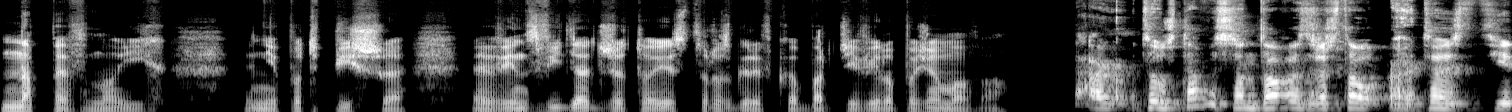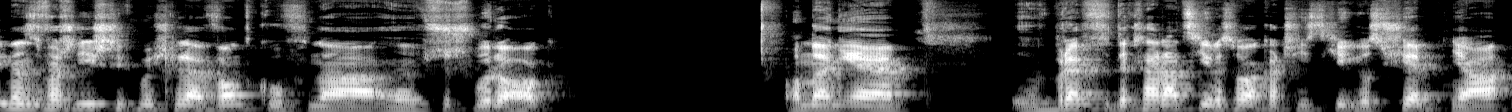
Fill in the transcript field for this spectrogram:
na pewno ich nie podpisze. E, więc widać, że to jest rozgrywka bardziej wielopoziomowa. Tak, te ustawy sądowe zresztą to jest jeden z ważniejszych, myślę, wątków na e, przyszły rok. Ona nie, wbrew deklaracji Jarosława Kaczyńskiego z sierpnia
